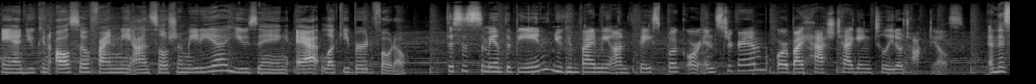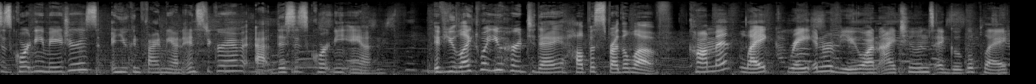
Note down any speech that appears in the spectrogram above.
and you can also find me on social media using at Lucky Bird Photo. This is Samantha Bean. You can find me on Facebook or Instagram or by hashtagging Toledo Talktails. And this is Courtney Majors, and you can find me on Instagram at This is Courtney Ann. If you liked what you heard today, help us spread the love. Comment, like, rate, and review on iTunes and Google Play,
